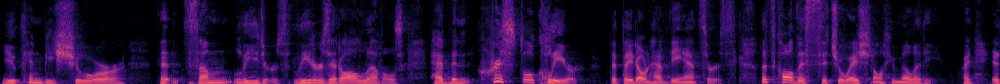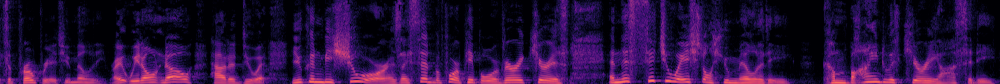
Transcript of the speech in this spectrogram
you can be sure that some leaders, leaders at all levels, have been crystal clear that they don't have the answers. Let's call this situational humility. Right? It's appropriate humility, right? We don't know how to do it. You can be sure, as I said before, people were very curious. And this situational humility combined with curiosity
